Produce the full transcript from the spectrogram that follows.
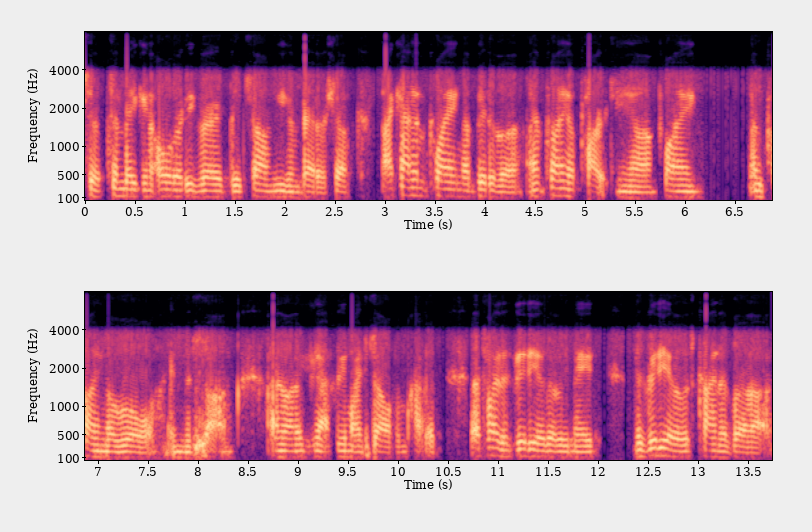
to to make an already very good song even better. So I kind of am playing a bit of a I'm playing a part. You know, I'm playing I'm playing a role in the song. I'm not exactly myself. I'm kind of that's why the video that we made, the video was kind of uh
